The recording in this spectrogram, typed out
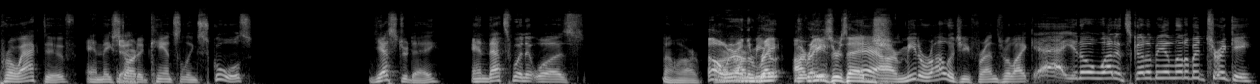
proactive and they started canceling schools yesterday and that's when it was no, our, Oh, our, we're on the meteor- ra- our razor's edge. Yeah, our meteorology friends were like, "Yeah, you know what? It's going to be a little bit tricky,"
